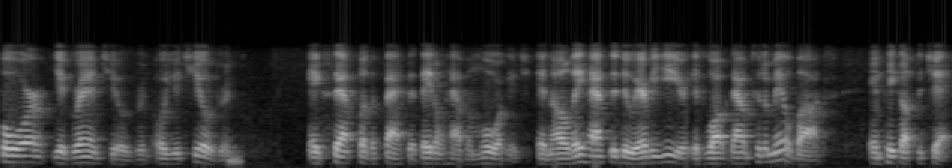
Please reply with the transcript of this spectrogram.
for your grandchildren or your children, except for the fact that they don't have a mortgage. And all they have to do every year is walk down to the mailbox and pick up the check.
